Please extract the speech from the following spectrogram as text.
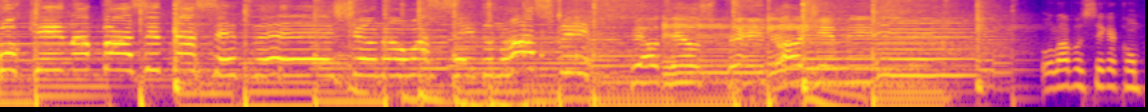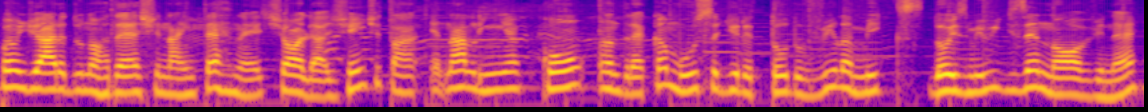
Porque na base da cerveja Eu não aceito nosso fim Meu Deus, tem dó de mim Olá, você que acompanha o Diário do Nordeste na internet. Olha, a gente tá na linha com André Camussa, diretor do Vila Mix 2019, né?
